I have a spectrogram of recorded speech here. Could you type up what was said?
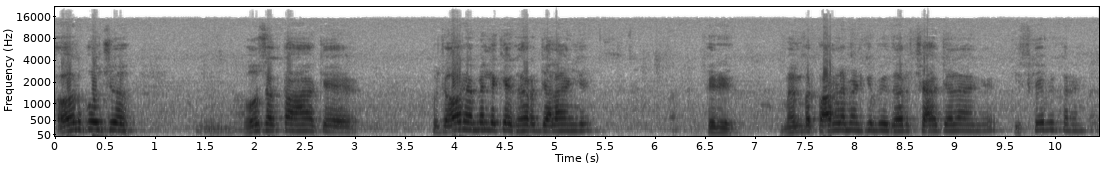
और कुछ हो सकता है कि कुछ और एमएलए के घर जलाएंगे। फिर मेंबर पार्लियामेंट के भी घर शायद जलाएंगे। किसके भी करेंगे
